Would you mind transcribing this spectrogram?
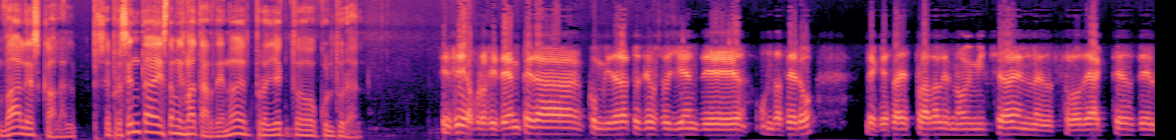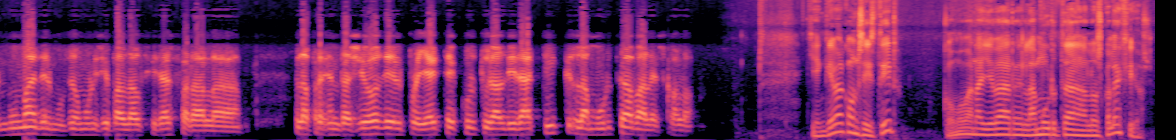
va a la escola. Se presenta esta misma tarde, ¿no?, el proyecto cultural. Sí, sí, aprofitem per a convidar a tots els oients de Onda Cero de aquesta vesprada a les 9 i mitja en el Saló d'Actes del MUMA del Museu Municipal d'Alcira es farà la, la presentació del projecte cultural didàctic La Murta va a l'escola. ¿Y en qué va a consistir? ¿Cómo van a llevar la Murta a los colegios?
